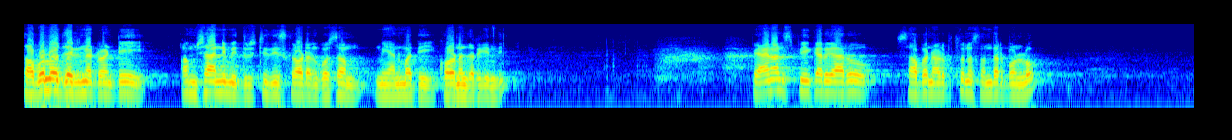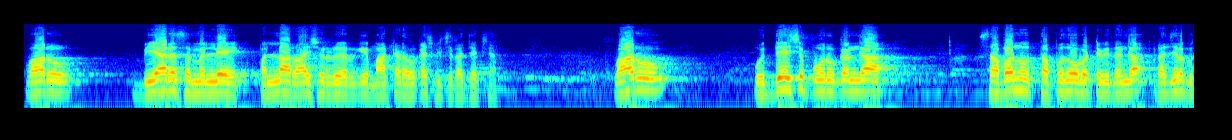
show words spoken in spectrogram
సభలో జరిగినటువంటి అంశాన్ని మీ దృష్టి తీసుకురావడం కోసం మీ అనుమతి కోరడం జరిగింది. ప్యానల్ స్పీకర్ గారు సభ నడుపుతున్న సందర్భంలో వారు బీఆర్ఎస్ ఎమ్మెల్యే పల్లా రాజేశ్వరుడు గారికి మాట్లాడే అవకాశం ఇచ్చారు అధ్యక్ష. వారు ఉద్దేశపూర్వకంగా సభను తప్పుదోబట్టే విధంగా ప్రజలకు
